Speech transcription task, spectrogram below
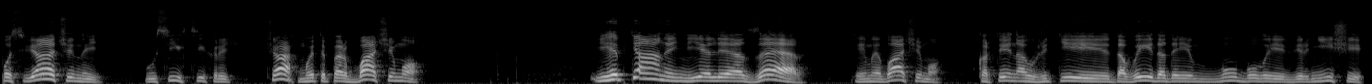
посвячений у всіх цих речах, ми тепер бачимо єгиптянин Єліазер. І ми бачимо в картинах в житті Давида, де йому були вірніші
